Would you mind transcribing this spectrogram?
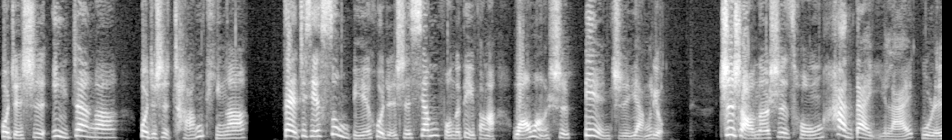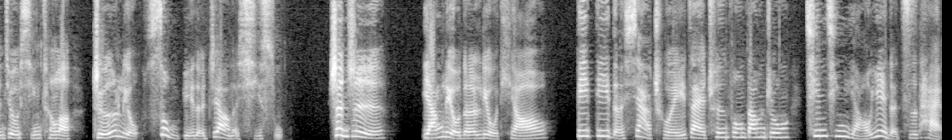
或者是驿站啊，或者是长亭啊，在这些送别或者是相逢的地方啊，往往是遍植杨柳。至少呢，是从汉代以来，古人就形成了折柳送别的这样的习俗，甚至杨柳的柳条。低低的下垂，在春风当中轻轻摇曳的姿态，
